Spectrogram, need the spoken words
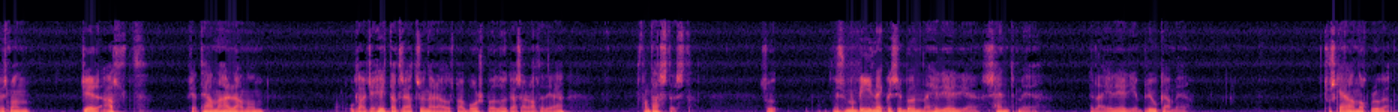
hvis man gjør alt, for jeg tjener herran noen og klarer ikke hitta trett sunnere og spør borspøl, hugga seg og alt det der, fantastiskt. Så hvis man blir nekvis i bønna, her er jeg sendt med, eller her er jeg bruka med, så skal han nok bruka det.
